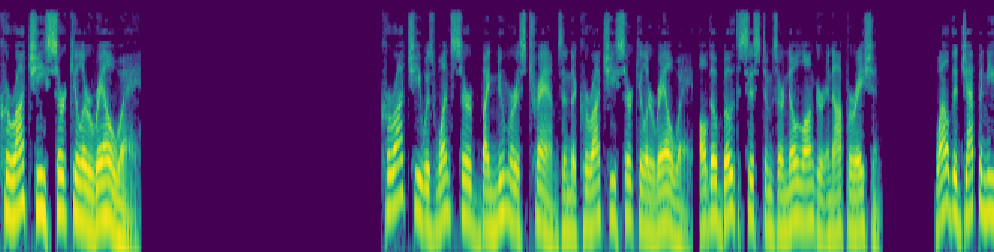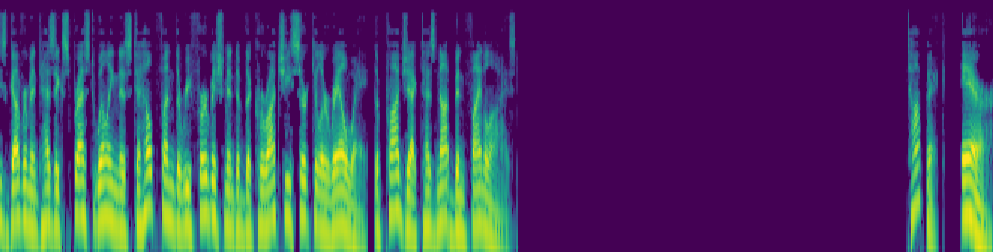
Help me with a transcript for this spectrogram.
Karachi Circular Railway Karachi was once served by numerous trams and the Karachi Circular Railway, although both systems are no longer in operation. While the Japanese government has expressed willingness to help fund the refurbishment of the Karachi Circular Railway, the project has not been finalized. Air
